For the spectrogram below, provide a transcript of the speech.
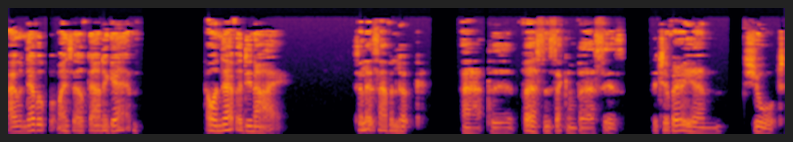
I will never put myself down again. I will never deny. So let's have a look at the first and second verses, which are very um, short,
